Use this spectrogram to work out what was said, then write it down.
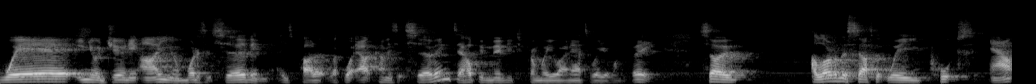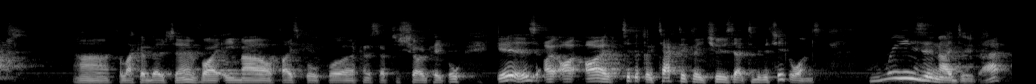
where in your journey are you and what is it serving as part of, like, what outcome is it serving to help you move you from where you are now to where you want to be? So a lot of the stuff that we put out, uh, for lack of a better term, via email, Facebook, all that kind of stuff to show people is I, I, I typically tactically choose that to be the cheaper ones. Reason I do that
